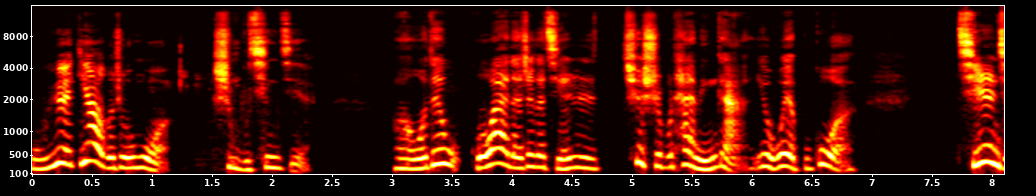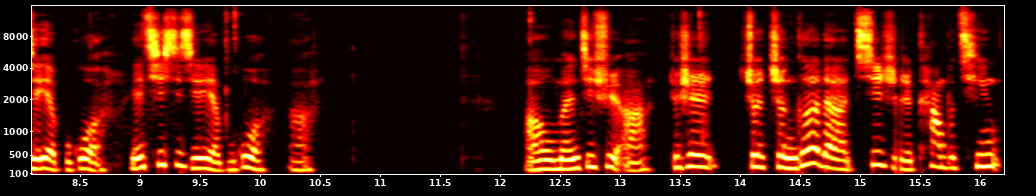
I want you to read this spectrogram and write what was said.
五月第二个周末是母亲节啊，我对国外的这个节日。确实不太敏感，因为我也不过情人节，也不过连七夕节也不过啊。好，我们继续啊，就是整整个的期指看不清，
